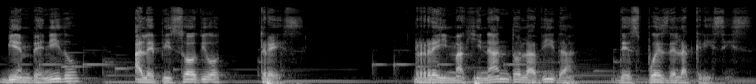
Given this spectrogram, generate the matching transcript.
Bienvenido al episodio 3 Reimaginando la vida después de la crisis.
